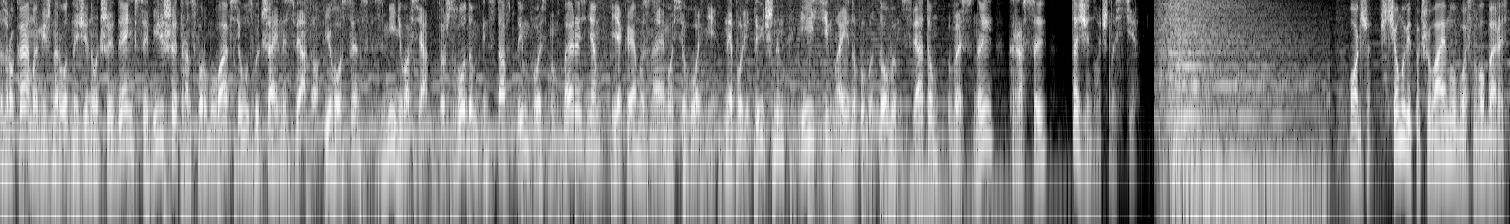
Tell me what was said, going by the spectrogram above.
З роками міжнародний жіночий день все більше трансформувався у звичайне свято. Його сенс змінювався. Тож згодом він став тим 8 березня, яке ми знаємо сьогодні, неполітичним і сімейно-побутовим святом весни, краси та жіночності. Отже, що ми відпочиваємо 8 березня?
